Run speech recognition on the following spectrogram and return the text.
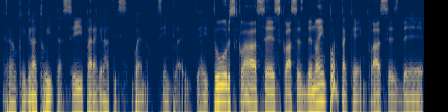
creo que gratuitas, sí, para gratis. Bueno, simple. Hay tours, clases, clases de no importa qué, clases de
